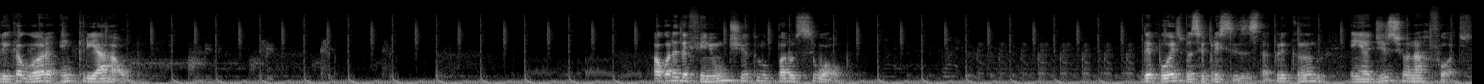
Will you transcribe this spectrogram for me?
Clique agora em criar álbum. Agora define um título para o seu álbum. Depois você precisa estar clicando em adicionar fotos.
